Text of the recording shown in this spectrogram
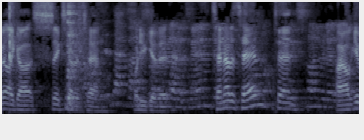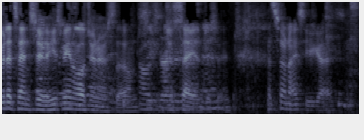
Give it like a six out of ten. What do you give it? Ten out of ten? Ten. Alright, I'll give it a ten too. He's being a little generous though. I'm Oh, just, just saying, just saying. That's so nice of you guys.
